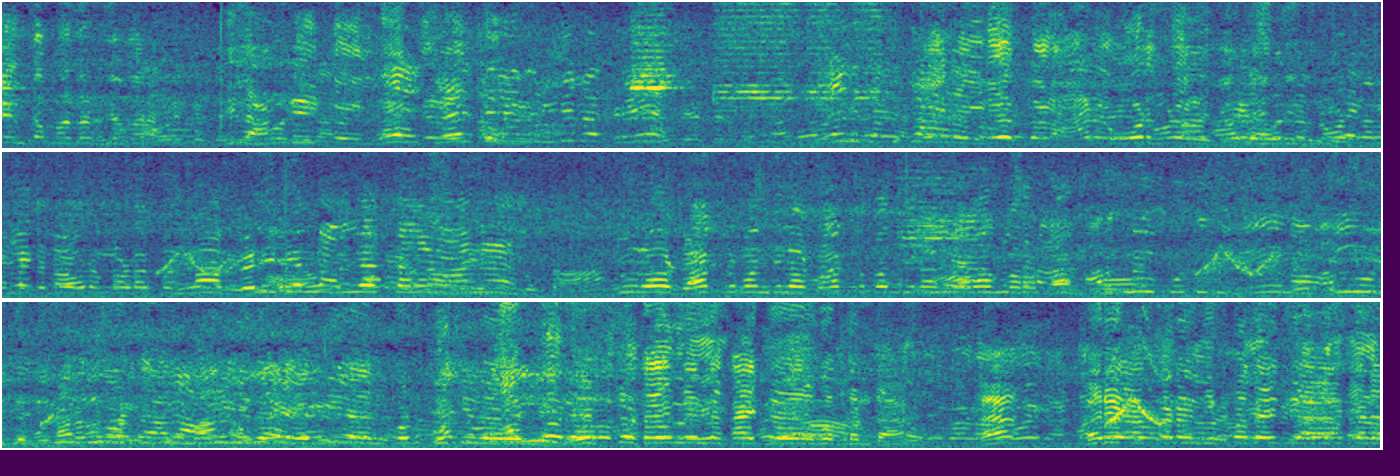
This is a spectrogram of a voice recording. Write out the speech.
ಎಂತ ಮಾತಾಡ್ತೀವಿ ಇಲ್ಲ ಬೆಳಿಗ್ಗೆಯಿಂದ ಅಲ್ಲೇ ತಲ್ಲ ಆನೆ. ಇವರು ಡಾಕ್ಟರ್ ಬಂದಿಲ್ಲ ಡಾಕ್ಟರ್ ಬಂದಿಲ್ಲ ಎಷ್ಟು ಟೈಮ್ ಇಂದ ಗೊತ್ತುಂಟ ಬರೀ ಆ ಕಡೆ ಇಪ್ಪತ್ತೈದು ಆ ಕಡೆ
